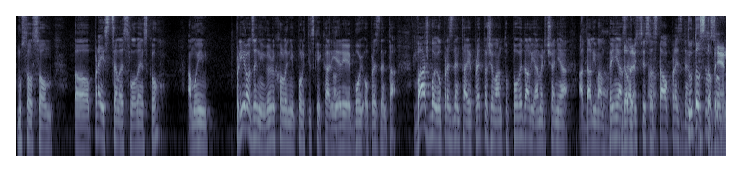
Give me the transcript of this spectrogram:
musel som uh, prejsť celé Slovensko a môjim prirodzeným vyvrcholením politickej kariéry je boj o prezidenta. Váš boj o prezidenta je preto, že vám to povedali Američania a dali vám peniaze, Dobre. aby ste sa stal prezidentom. Tuto Myslel som- stopnem.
